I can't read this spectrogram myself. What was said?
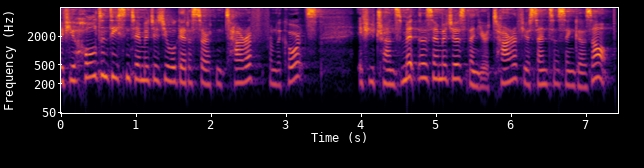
If you hold indecent images, you will get a certain tariff from the courts. If you transmit those images, then your tariff, your sentencing goes up.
